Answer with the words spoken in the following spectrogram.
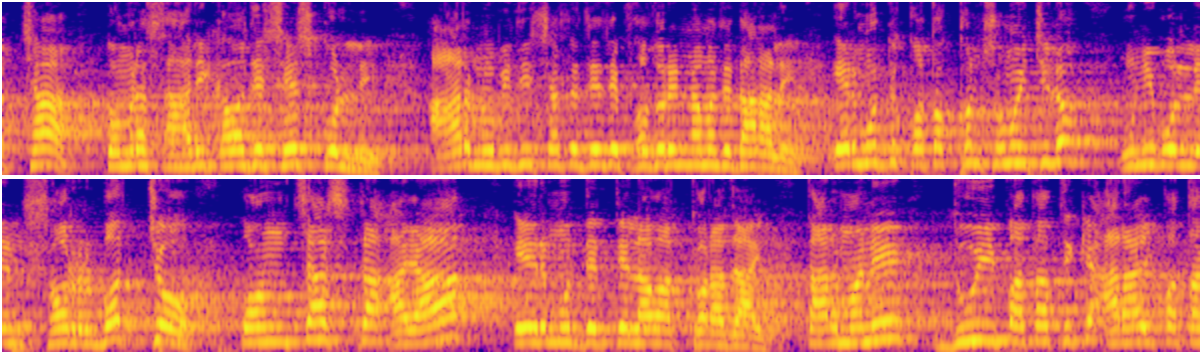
আচ্ছা তোমরা সাহারি খাওয়া যে শেষ করলে, আর নবীজির সাথে যে যে ফজরের নামাজে দাঁড়ালে, এর মধ্যে কতক্ষণ সময় ছিল? উনি বললেন, সর্বোচ্চ পঞ্চাশটা আয়াত এর মধ্যে তেলাওয়াত করা যায়। তার মানে দুই পাতা থেকে আড়াই পাতা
